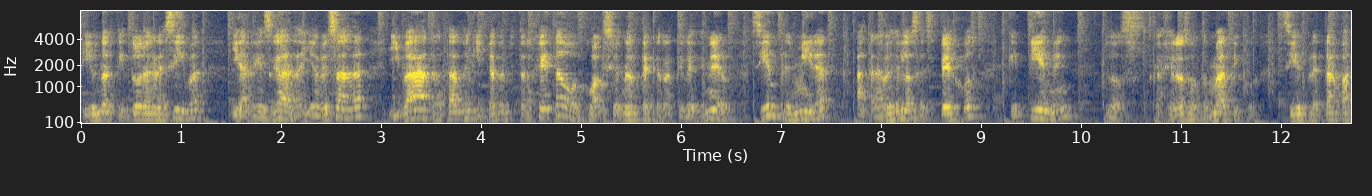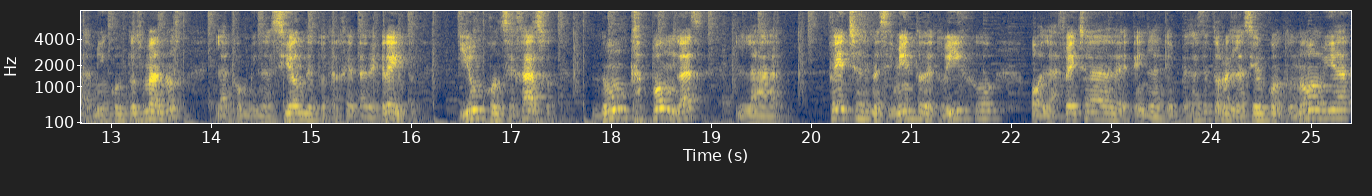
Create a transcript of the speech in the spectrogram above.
y una actitud agresiva y arriesgada y avesada y va a tratar de quitarte tu tarjeta o coaccionarte a que retires dinero. Siempre mira a través de los espejos que tienen los cajeros automáticos. Siempre tapa también con tus manos la combinación de tu tarjeta de crédito. Y un consejazo, nunca pongas la fecha de nacimiento de tu hijo, o la fecha en la que empezaste tu relación con tu novia,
